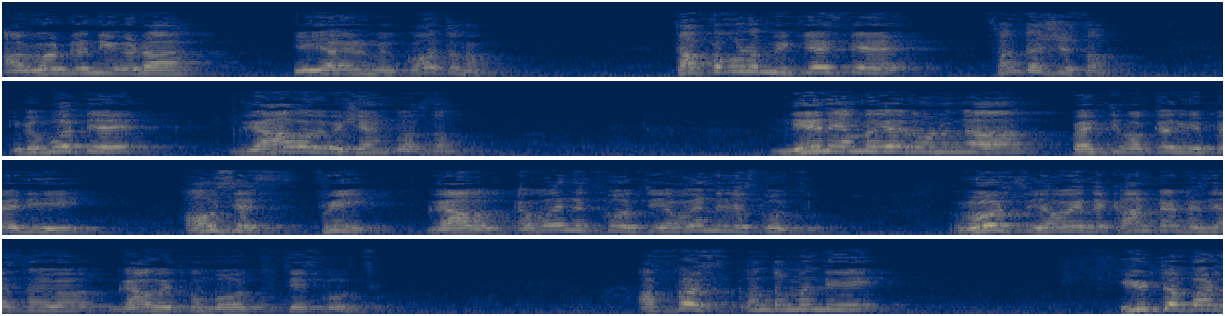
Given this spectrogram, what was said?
ఆ రోడ్లన్నీ కూడా వేయాలని మేము కోరుతున్నాం. తప్పకుండా మీరు చేస్తే సంతోషిస్తాం. ఇంకపోతే గ్రావక విషయానికి వస్తాం. నేను ఎమ్మగా ఉండగా ప్రతి ఒక్కరికి చెప్పేది హౌసెస్ ఫ్రీ గ్రావల్. ఎవరైనా ఎత్తుకోవచ్చు ఎవరైనా చేసుకోవచ్చు. రోడ్స్ ఎవరైతే కాంట్రాక్టర్ చేస్తున్నారో గ్రావల్ ఎత్తుకొని పోవచ్చు చేసుకోవచ్చు. అఫ్కోర్స్ కొంతమంది İrdebar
